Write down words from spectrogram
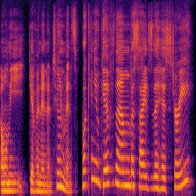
only given in attunements. What can you give them besides the history?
